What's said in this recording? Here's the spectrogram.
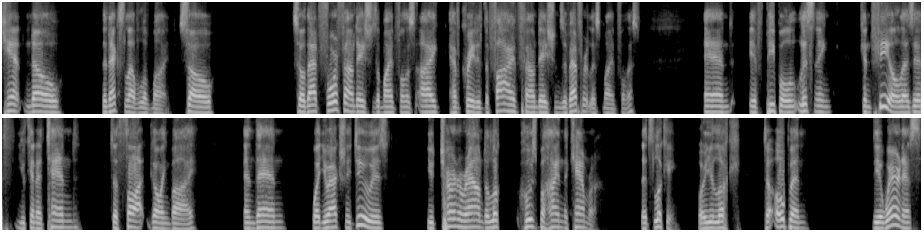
can't know the next level of mind. So so that four foundations of mindfulness i have created the five foundations of effortless mindfulness. And if people listening can feel as if you can attend to thought going by and then what you actually do is you turn around to look who's behind the camera that's looking or you look to open the awareness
